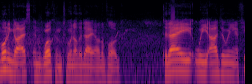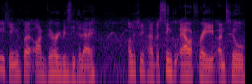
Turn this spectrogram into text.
Morning guys and welcome to another day on the vlog. Today we are doing a few things but I'm very busy today. I literally have a single hour free until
